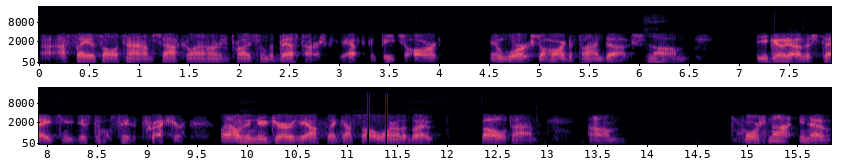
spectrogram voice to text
I say this all the time: South Carolina hunters are probably some of the best hunters because we have to compete so hard and work so hard to find ducks. Hmm. Um, you go to other states and you just don't see the pressure. When I was in New Jersey, I think I saw one other boat the whole time. Um, of course, not you know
